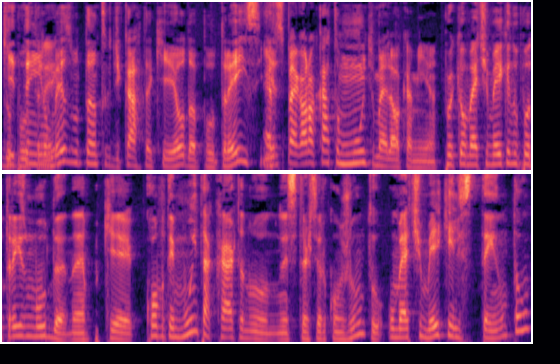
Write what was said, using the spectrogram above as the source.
que têm o mesmo tanto de carta que eu da Pool 3 e eles pegaram a carta muito melhor que a minha. Porque o matchmaking no Pool 3 muda, né? Porque como tem muita carta no- nesse terceiro conjunto, o matchmaking eles tentam,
